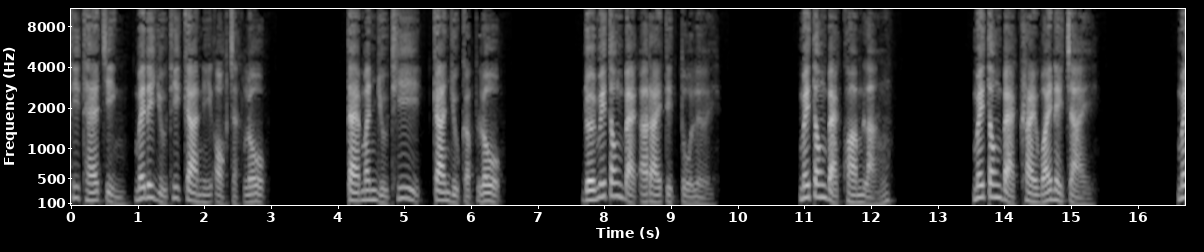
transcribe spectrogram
ที่แท้จริงไม่ได้อยู่ที่การหนีออกจากโลก แต่มันอยู่ที่การอยู่กับโลก โดยไม่ต้องแบกอะไรติดตัวเลย ไม่ต้องแบกความหลัง ไม่ต้องแบกใครไว้ในใจ ไม่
